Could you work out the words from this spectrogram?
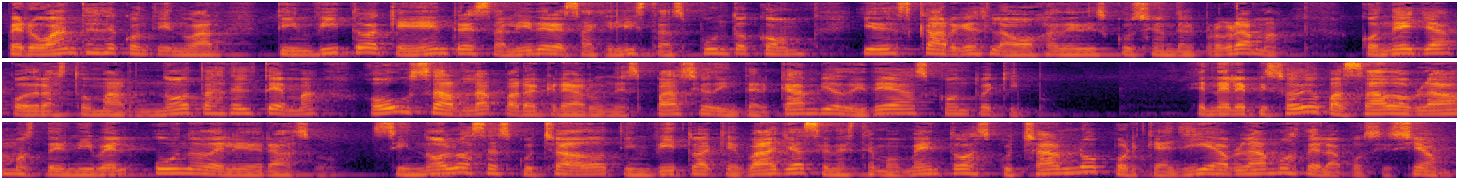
pero antes de continuar te invito a que entres a líderesagilistas.com y descargues la hoja de discusión del programa. Con ella podrás tomar notas del tema o usarla para crear un espacio de intercambio de ideas con tu equipo. En el episodio pasado hablábamos del nivel 1 de liderazgo. Si no lo has escuchado, te invito a que vayas en este momento a escucharlo porque allí hablamos de la posición.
